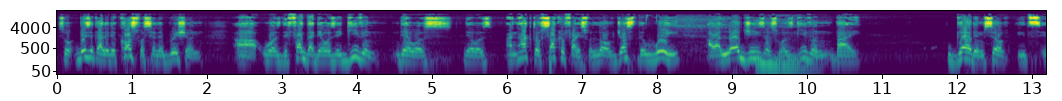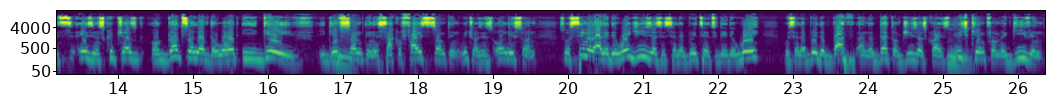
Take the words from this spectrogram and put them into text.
So basically, the cause for celebration uh, was the fact that there was a giving, there was there was an act of sacrifice for love, just the way our Lord Jesus was given by God Himself. It's it says in scriptures, or God so loved the world, He gave. He gave something, He sacrificed something, which was His only Son. So similarly, the way Jesus is celebrated today, the way we celebrate the birth and the death of Jesus Christ, which came from a giving.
